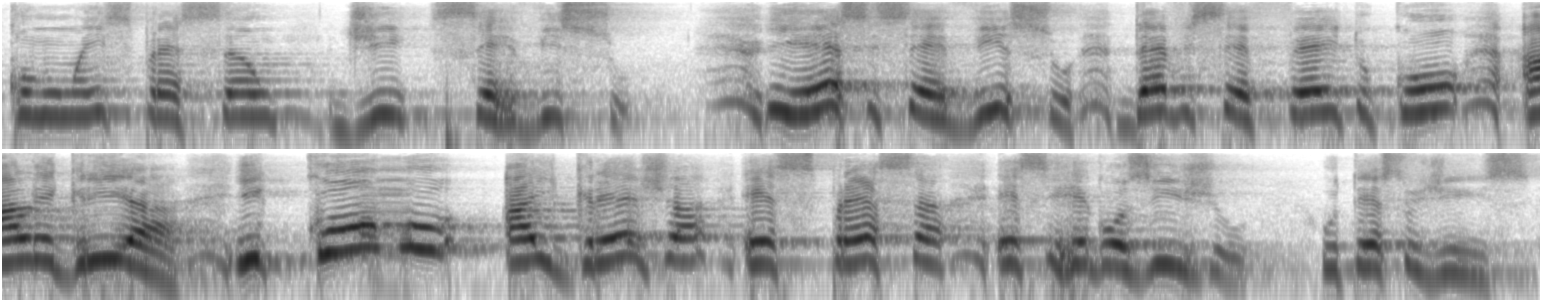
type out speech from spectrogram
como uma expressão de serviço. E esse serviço deve ser feito com alegria. E como a igreja expressa esse regozijo? O texto diz:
